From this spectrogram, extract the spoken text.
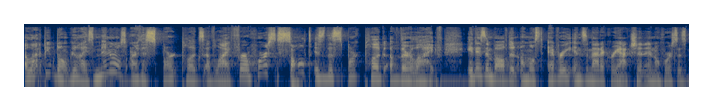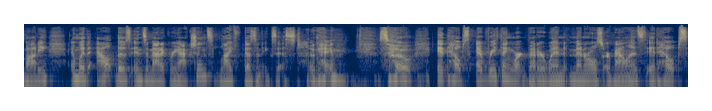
a lot of people don't realize minerals are the spark plugs of life. For a horse, salt is the spark plug of their life. It is involved in almost every enzymatic reaction in a horse's body. And without those enzymatic reactions, life doesn't exist. Okay. So it helps everything work better when minerals are balanced. It helps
